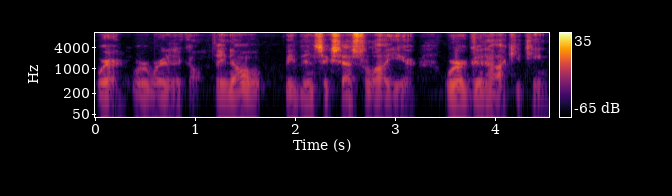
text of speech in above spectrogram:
Where, where, where did it go? They know we've been successful all year. We're a good hockey team,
